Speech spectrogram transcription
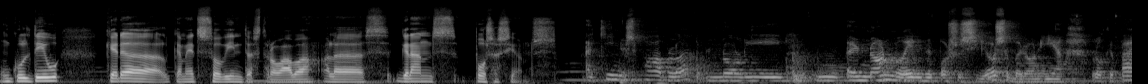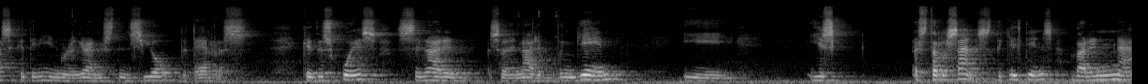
un cultiu que era el que més sovint es trobava a les grans possessions. Aquí en el poble no li, el nom no era de possessió, la baronia. El que passa que tenien una gran extensió de terres, que després n'anaren venguent i, i els, els terrassans d'aquell temps varen anar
